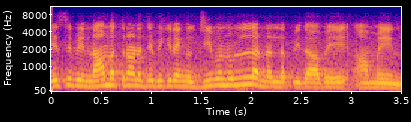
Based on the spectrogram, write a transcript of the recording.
இயேசுவின் நாமத்தினால ஜெபிக்கிற எங்கள் ஜீவனுள்ள நல்ல பிதாவே. ஆமேன்.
